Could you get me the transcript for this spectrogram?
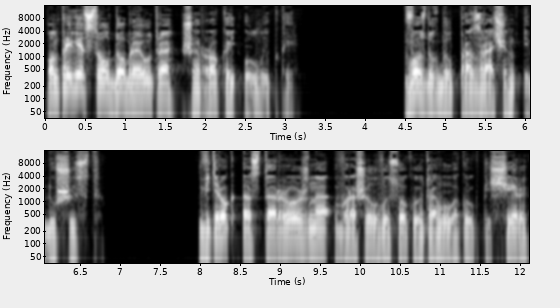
он приветствовал доброе утро широкой улыбкой. Воздух был прозрачен и душист. Ветерок осторожно ворошил высокую траву вокруг пещеры,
